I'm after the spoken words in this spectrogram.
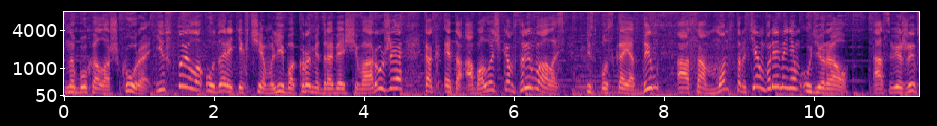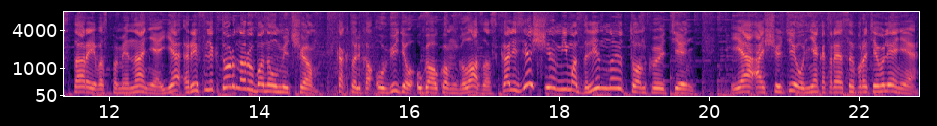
набухала шкура, и стоило ударить их чем-либо, кроме дробящего оружия, как эта оболочка взрывалась, испуская дым, а сам монстр тем временем удирал. Освежив старые воспоминания, я рефлекторно рубанул мечом, как только увидел уголком глаза скользящую мимо длинную тонкую тень. Я ощутил некоторое сопротивление,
